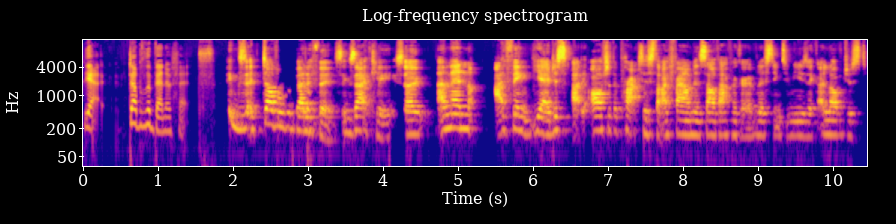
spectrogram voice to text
Yeah. Double the benefits Double the benefits, exactly. So, and then I think, yeah, just uh, after the practice that I found in South Africa of listening to music, I love just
